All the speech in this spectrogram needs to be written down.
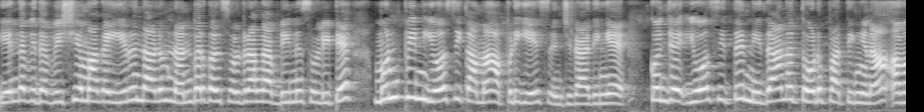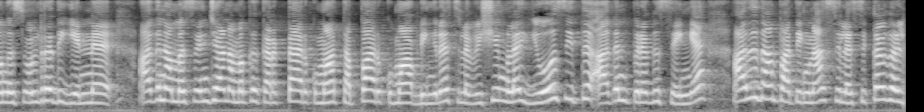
எந்தவித விஷயமாக இருந்தாலும் நண்பர்கள் சொல்கிறாங்க அப்படின்னு சொல்லிட்டு முன்பின் யோசிக்காமல் அப்படியே செஞ்சிடாதீங்க. கொஞ்சம் யோசித்து நிதானத்தோடு பார்த்தீங்கன்னா அவங்க சொல்கிறது என்ன? அது நம்ம செஞ்சால் நமக்கு கரெக்டாக இருக்குமா? தப்பாக இருக்குமா? அப்படிங்கிற சில விஷயங்களை யோசித்து அதன் பிறகு செய்யுங்க அதுதான் பார்த்தீங்கன்னா சில சிக்கல்கள்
